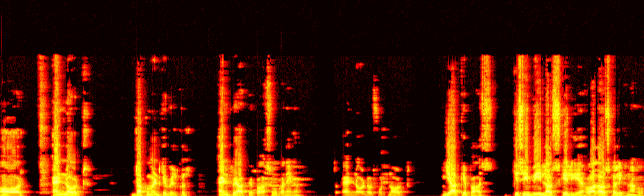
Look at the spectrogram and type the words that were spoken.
और एंड नोट डॉक्यूमेंट के बिल्कुल एंड पे आपके पास वो बनेगा। तो एंड नोट और फुट नोट ये आपके पास किसी भी लफ्ज के लिए हवाला उसका लिखना हो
